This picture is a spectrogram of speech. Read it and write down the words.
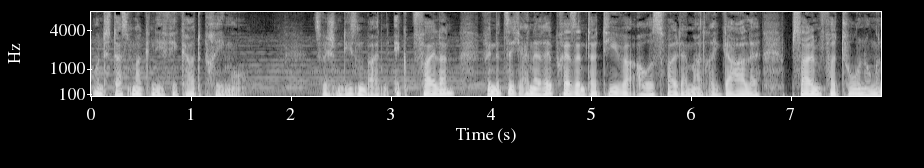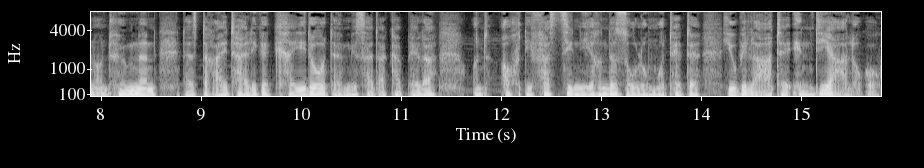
und das Magnificat Primo. Zwischen diesen beiden Eckpfeilern findet sich eine repräsentative Auswahl der Madrigale, Psalmvertonungen und Hymnen, das dreiteilige Credo der Missa da Cappella und auch die faszinierende Solomotette Jubilate in Dialogo.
